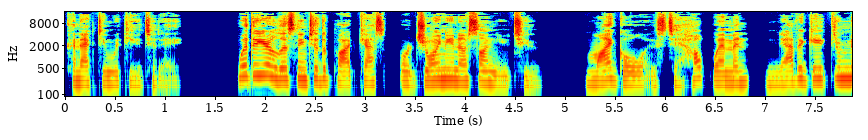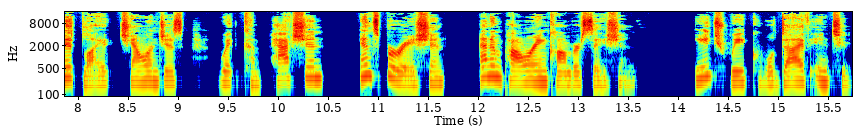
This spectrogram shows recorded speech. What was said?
connecting with you today. Whether you're listening to the podcast or joining us on YouTube, my goal is to help women navigate through midlife challenges with compassion, inspiration, and empowering conversation. Each week we'll dive into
